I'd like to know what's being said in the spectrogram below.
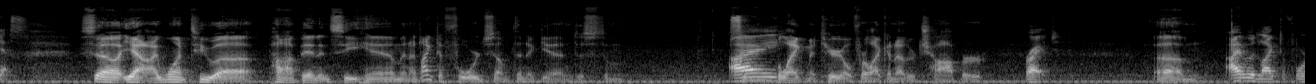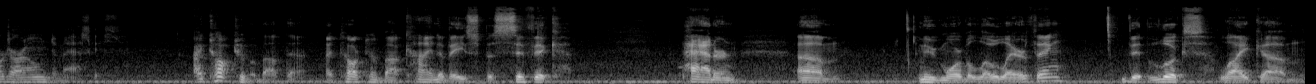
Yes. So yeah, I want to uh, pop in and see him, and I'd like to forge something again, just some, some I- blank material for like another chopper. Right. Um, I would like to forge our own Damascus. I talked to him about that. I talked to him about kind of a specific pattern, um, maybe more of a low layer thing that looks like. Um,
